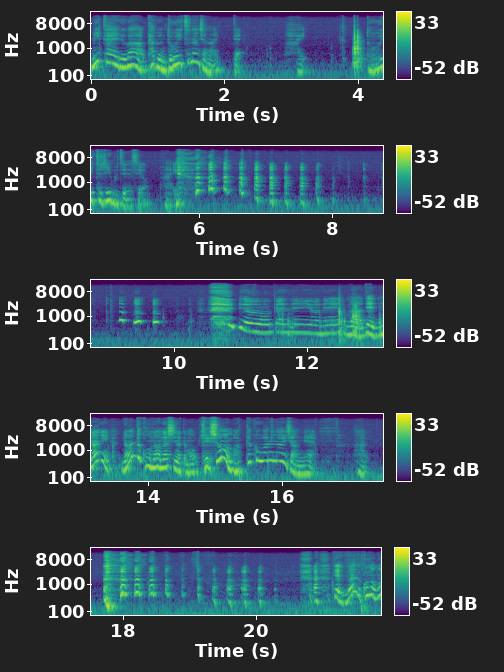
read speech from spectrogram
ミカエルは多分同一なんじゃないって。はい。同一人物ですよ。はい。おかしいよね。まあで何なんでこんな話になっても化粧は全く終わらないじゃんね。はい。あでなんでこのノー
